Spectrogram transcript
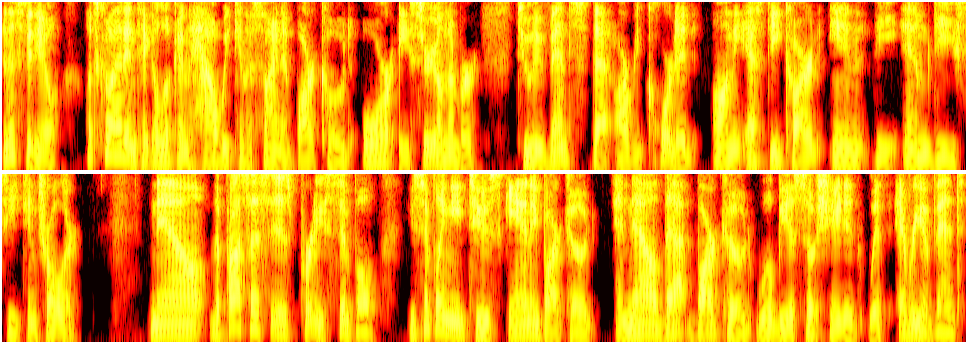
In this video, let's go ahead and take a look on how we can assign a barcode or a serial number to events that are recorded on the SD card in the MDC controller. Now, the process is pretty simple. You simply need to scan a barcode, and now that barcode will be associated with every event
